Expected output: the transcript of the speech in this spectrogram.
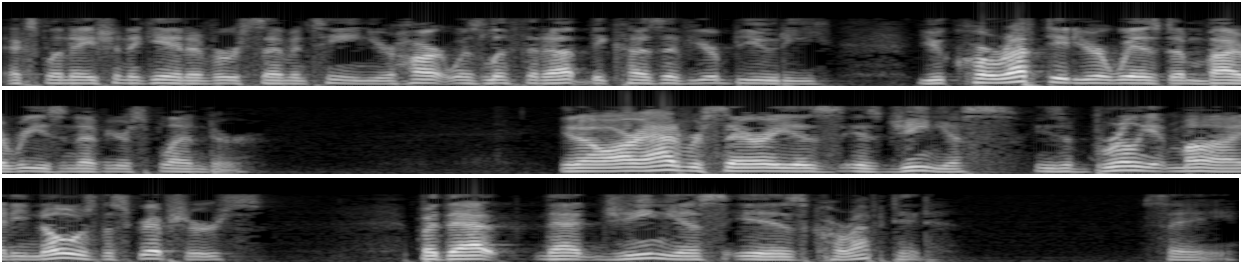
Explanation again in verse 17. Your heart was lifted up because of your beauty. You corrupted your wisdom by reason of your splendor. You know, our adversary is, is genius. He's a brilliant mind. He knows the scriptures. But that, that genius is corrupted. See.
